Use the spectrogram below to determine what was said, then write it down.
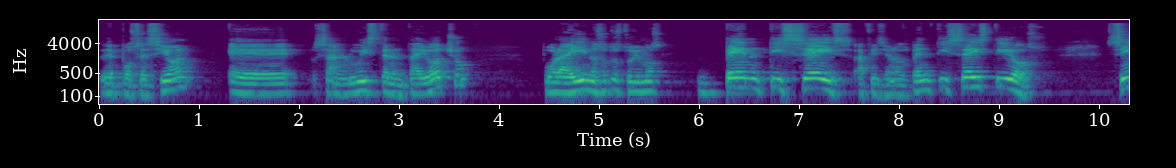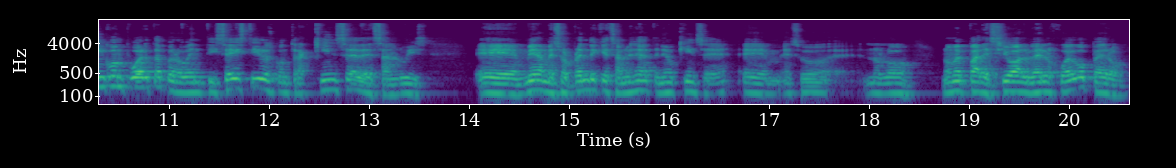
de, posesión eh, San Luis 38. Por ahí nosotros tuvimos 26 aficionados, 26 tiros. 5 en puerta, pero 26 tiros contra 15 de San Luis. Eh, mira, me sorprende que San Luis haya tenido 15. ¿eh? eso no, lo, no me pareció al ver el juego, pero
